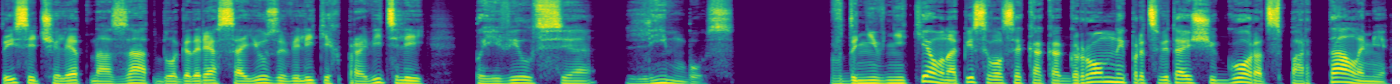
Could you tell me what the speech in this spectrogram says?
Тысячи лет назад, благодаря союзу великих правителей, появился Лимбус. В дневнике он описывался как огромный процветающий город с порталами,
